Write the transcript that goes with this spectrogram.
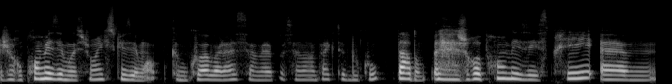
je reprends mes émotions, excusez-moi. Comme quoi, voilà, ça m'impacte beaucoup. Pardon, je reprends mes esprits. Euh,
